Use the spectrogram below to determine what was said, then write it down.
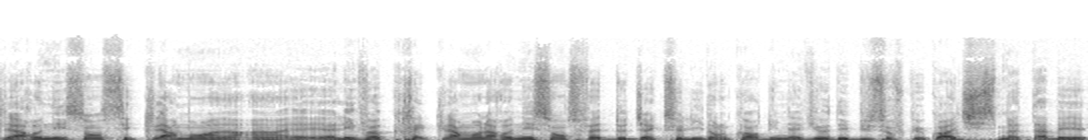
La Renaissance, c'est clairement un, elle évoque clairement la Renaissance faite de Jack Sully dans le corps du navire au début, sauf que Quaritch il se met à taber,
